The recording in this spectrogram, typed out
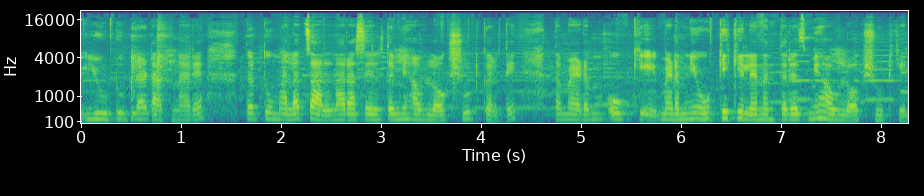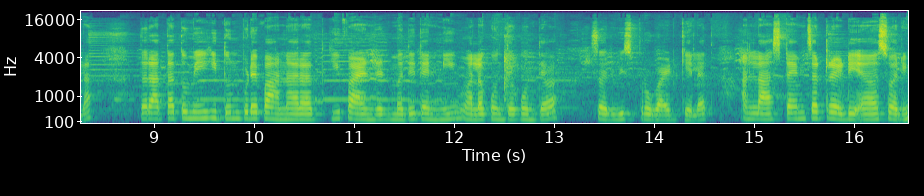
यूट्यूबला टाकणार आहे. तर तुम्हाला चालणार असेल तर मी हा व्लॉग शूट करते. तर मॅडम ओके मॅडमनी ओके केल्यानंतरच मी हा व्लॉग शूट केला. तर आता तुम्ही इथून पुढे पाहणार आहात की फाय हंड्रेडमध्ये त्यांनी मला कोणत्या कोणत्या सर्विस प्रोव्हाइड केल्यात. आणि लास्ट टाईमचा ट्रेडि सॉरी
